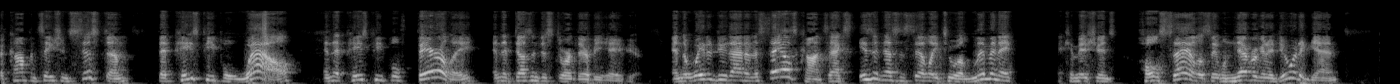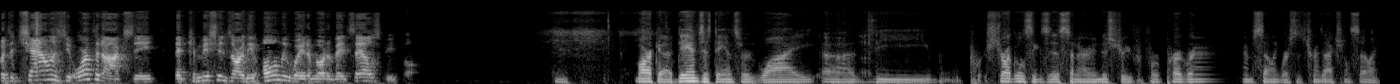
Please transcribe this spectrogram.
a compensation system that pays people well and that pays people fairly and that doesn't distort their behavior. And the way to do that in a sales context isn't necessarily to eliminate commissions wholesale, say we're never going to do it again, but to challenge the orthodoxy that commissions are the only way to motivate salespeople. Mark, uh, Dan just answered why uh, the struggles exist in our industry for, for program selling versus transactional selling,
